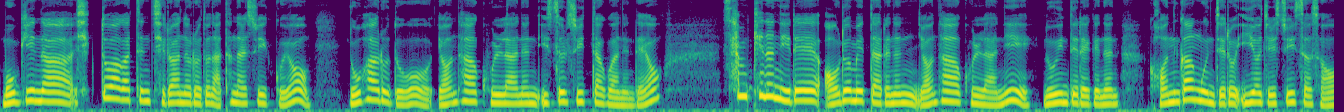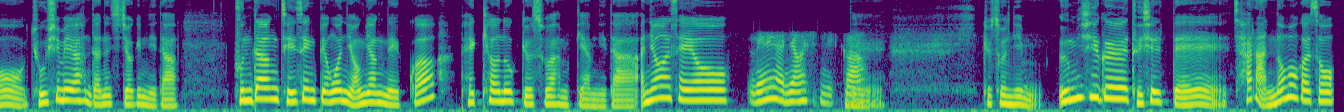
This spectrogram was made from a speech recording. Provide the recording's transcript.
목이나 식도와 같은 질환으로도 나타날 수 있고요. 노화로도 연하 곤란은 있을 수 있다고 하는데요. 삼키는 일에 어려움이 따르는 연하 곤란이 노인들에게는 건강 문제로 이어질 수 있어서 조심해야 한다는 지적입니다. 분당 재생병원 영양내과 백현욱 교수와 함께합니다. 안녕하세요. 네, 안녕하십니까. 네. 교수님, 음식을 드실 때 잘 안 넘어가서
